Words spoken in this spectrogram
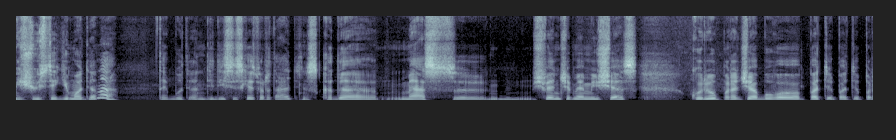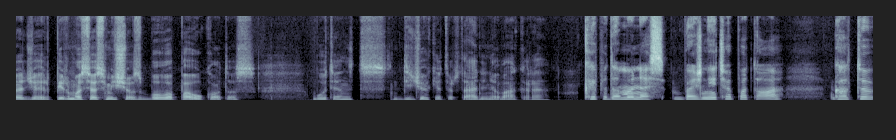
mišių steigimo diena. Tai būtent didysis ketvirtadienis, kada mes e, švenčiame mišes, kurių pradžia buvo pati pati pradžia ir pirmosios mišios buvo paukotos būtent didžiojo ketvirtadienio vakarą. Kaip įdomu, nes bažnyčia po to, gal tu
